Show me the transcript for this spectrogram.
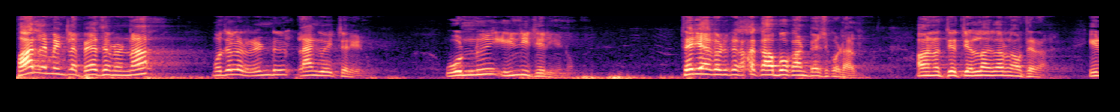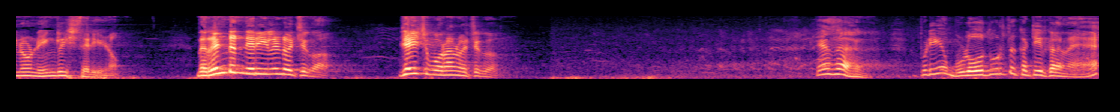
பார்லிமெண்ட்டில் பேசணும்னா முதல்ல ரெண்டு லாங்குவேஜ் தெரியணும். ஒன்று ஹிந்தி தெரியணும். தெரியாதவனுக்கு காக்கா போக்கான்னு பேசக்கூடாது. அவனை தெ- எல்லா எல்லாரும் அவன் தெரியும் இன்னொன்று இங்கிலீஷ் தெரியணும். இந்த ரெண்டும் தெரியலன்னு வச்சுக்கோ. ஜெயிச்சு போகிறான்னு வச்சுக்கோ. ஏன் சார்? இப்படியே இவ்வளோ தூரத்தை கட்டியிருக்கானே?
